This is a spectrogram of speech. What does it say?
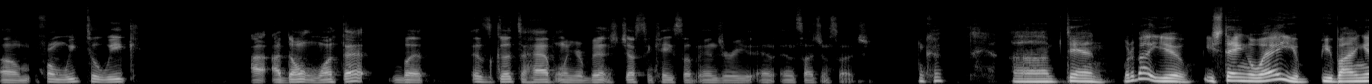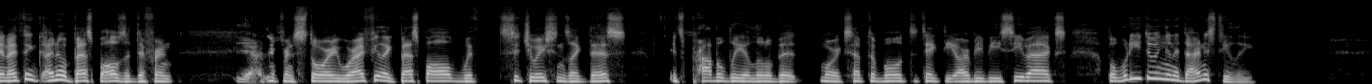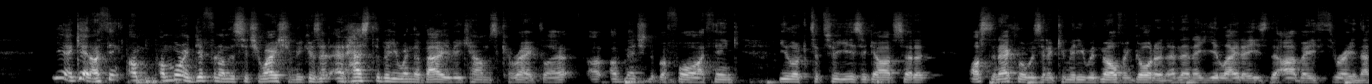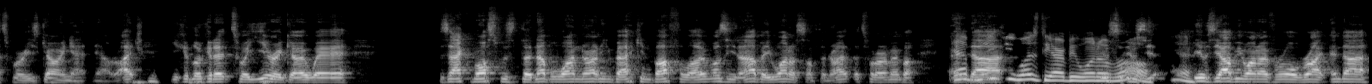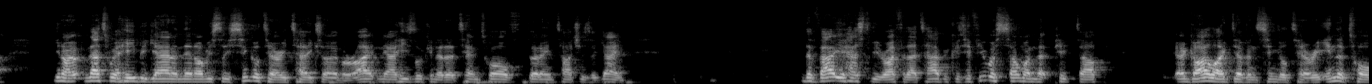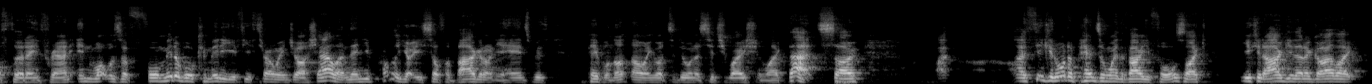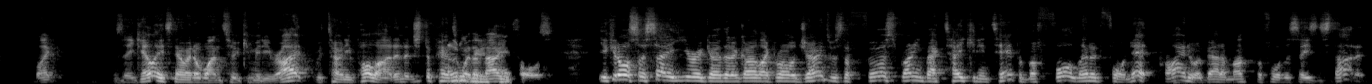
um, from week to week, I, I, don't want that, but it's good to have on your bench just in case of injury and, and such and such. Okay. Um, Dan, what about you? You staying away? You you buying in? I think I know best ball is a different, yeah, a different story. Where I feel like best ball with situations like this, it's probably a little bit more acceptable to take the RBBC backs. But what are you doing in a dynasty league? Yeah, again, I think I'm, I'm more indifferent on the situation because it, it has to be when the value becomes correct. Like I, I've mentioned it before. I think you look to two years ago. I've said it Austin Ekeler was in a committee with Melvin Gordon, and then a year later he's the RB three, and that's where he's going at now, right? You could look at it to a year ago where Zach Moss was the number one running back in Buffalo. Was he an RB one or something, right? That's what I remember. And, yeah, uh, he was the RB one overall. He was, yeah. he was the RB one overall, right? And uh, you know, that's where he began. And then obviously Singletary takes over, right? Now he's looking at a 10, 12, 13 touches a game. The value has to be right for that to happen because if you were someone that picked up a guy like Devin Singletary in the 12th, 13th round in what was a formidable committee. If you throw in Josh Allen, then you've probably got yourself a bargain on your hands with people not knowing what to do in a situation like that. So I, I think it all depends on where the value falls. Like you could argue that a guy like like Zeke Elliott's now in a one-two committee, right, with Tony Pollard, and it just depends on where the value falls. You could also say a year ago that a guy like Ronald Jones was the first running back taken in Tampa before Leonard Fournette, prior to about a month before the season started.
